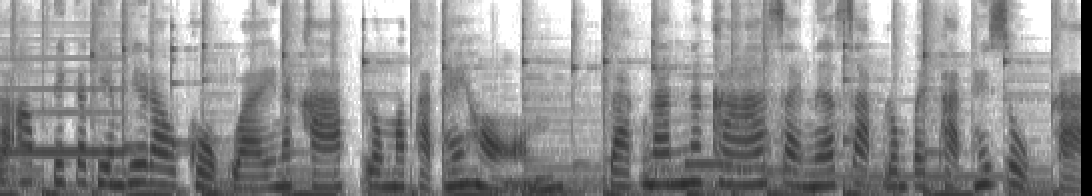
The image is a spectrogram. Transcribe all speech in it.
ก็เอาพริกกระเทียมที่เราโขลกไว้นะคะ ลงมาผัดให้หอม จากนั้นนะคะใส่เนื้อสับลงไปผัดให้สุกค่ะ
